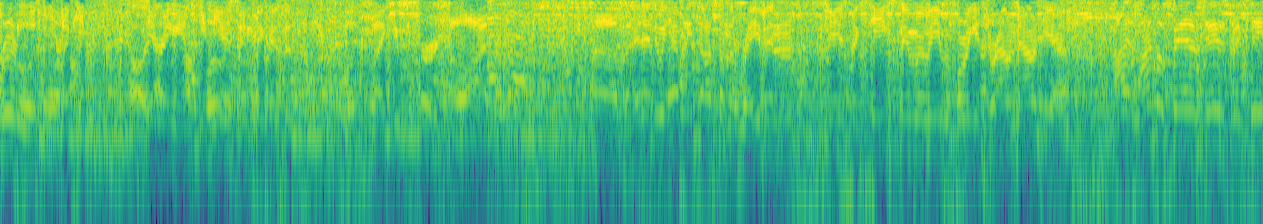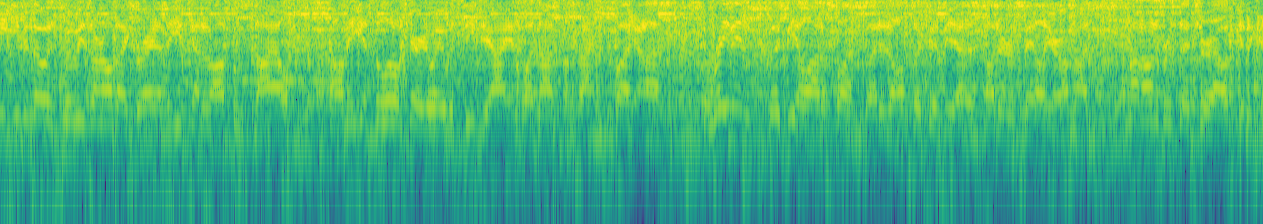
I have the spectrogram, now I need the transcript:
brutal is the word I keep Oh, yeah, hearing and keep using because it looked like it hurt a lot. Um, and then, do we have any thoughts on the Raven, James McTeigue's new movie before we get drowned out here? I, I'm a fan of James McTeague, even though his movies aren't all that great. I think he's got an awesome style. Um, he gets a little carried away with CGI and whatnot sometimes, but Yeah. uh, The Raven could be a lot of fun, but it also could be a utter failure. I'm not, I'm not 100 percent sure how it's going to go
